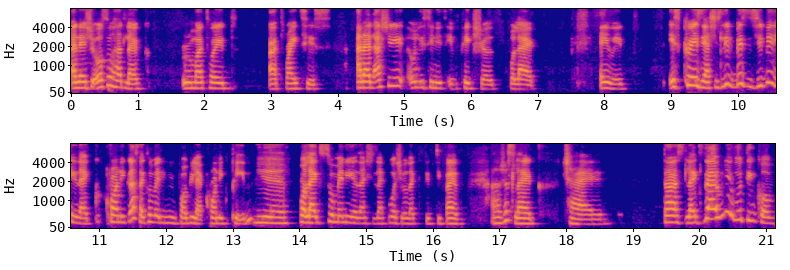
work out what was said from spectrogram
and then she also had like rheumatoid arthritis, and I'd actually only seen it in pictures, but like anyway. It's crazy, and she's lived basically she's been in like chronic. That's like somebody with probably like chronic pain Yeah. for like so many years. And she's like what she was like 55 i was just like child that's like i wouldn't even think of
